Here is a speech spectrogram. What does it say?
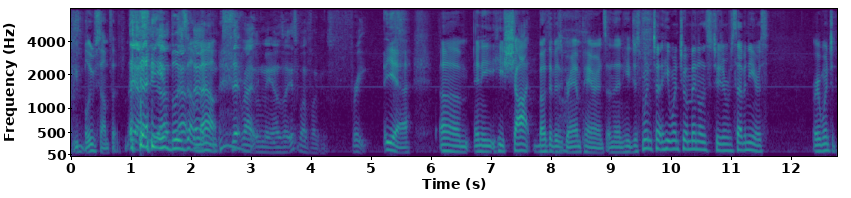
you blew something Yeah, you blew something out Sit right with me. I was like, this motherfucker's freak. Yeah. Um, and he, he shot both of his grandparents, and then he just went to he went to a mental institution for seven years, or he went to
